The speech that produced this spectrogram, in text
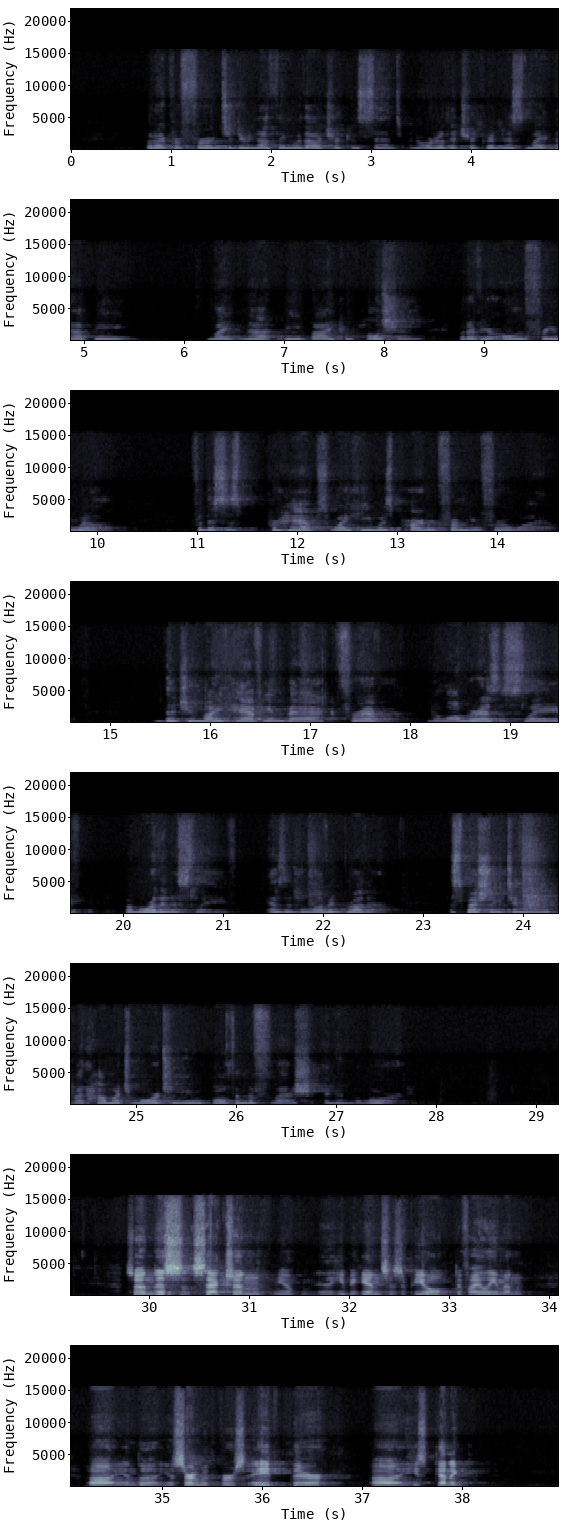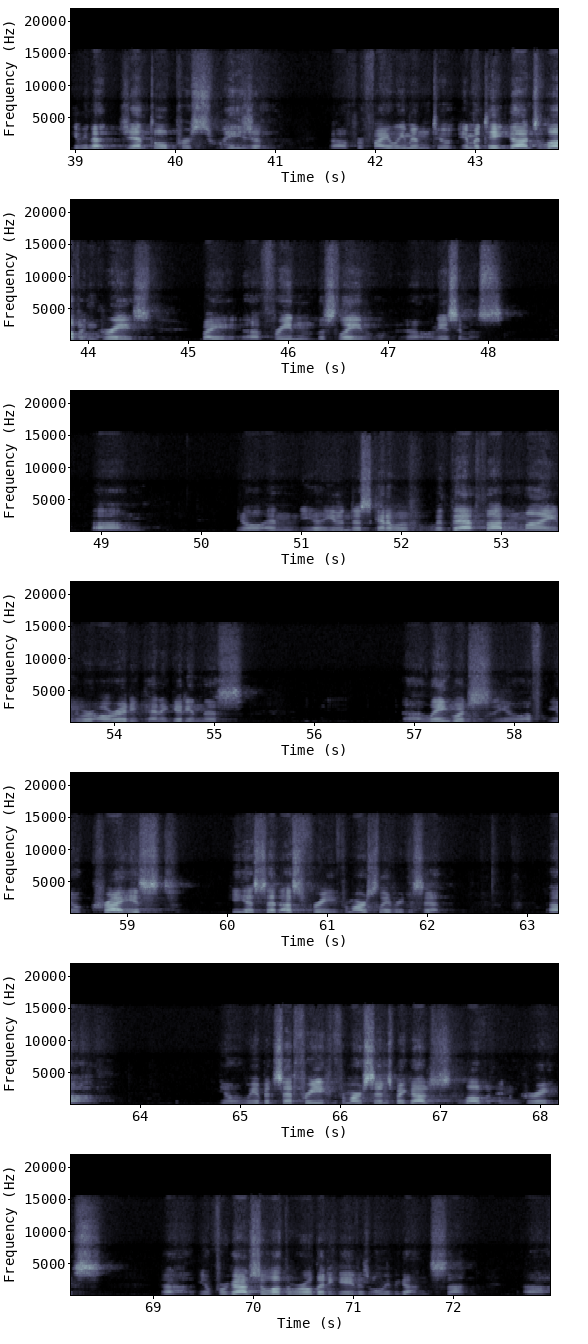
But I preferred to do nothing without your consent in order that your goodness might not be might not be by compulsion, but of your own free will. For this is perhaps why he was parted from you for a while, that you might have him back forever no longer as a slave, but more than a slave, as a beloved brother, especially to me, but how much more to you, both in the flesh and in the Lord. So, in this section, you know, he begins his appeal to Philemon. Uh, in the, you started with verse eight there. Uh, he's kind of giving a gentle persuasion uh, for Philemon to imitate God's love and grace by uh, freeing the slave uh, Onesimus. Um, you know, and you know, even just kind of with, with that thought in mind, we're already kind of getting this uh, language, you know, of you know Christ. He has set us free from our slavery to sin. Uh, you know, we have been set free from our sins by God's love and grace. Uh, you know, for God so loved the world that He gave His only begotten Son. Uh,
